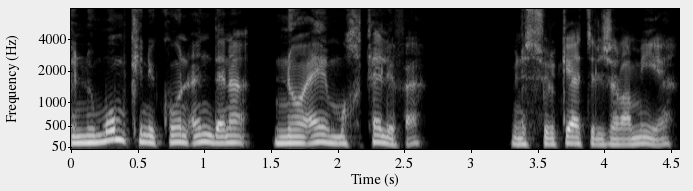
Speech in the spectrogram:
إنه ممكن يكون عندنا نوعين مختلفة من السلوكيات الإجرامية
